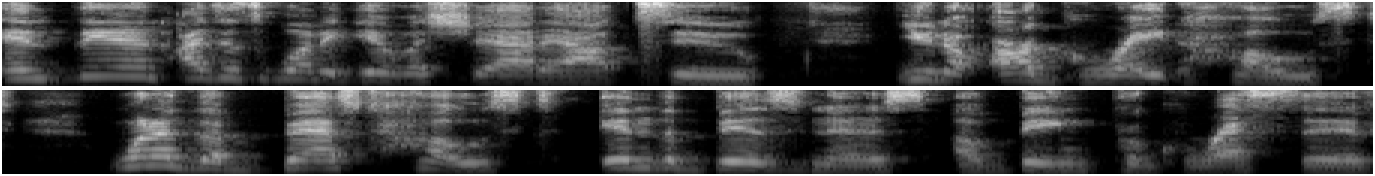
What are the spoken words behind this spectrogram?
And then I just want to give a shout out to, you know, our great host one of the best hosts in the business of being progressive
